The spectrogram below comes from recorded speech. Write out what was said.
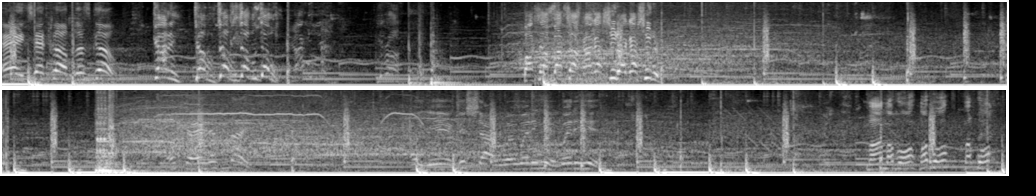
Hey, check up. Let's go. Got him. Double, double, double, double. Box out, box out. I got shooter. I got shooter. Okay, that's nice. Oh, yeah. Good shot. Way to hit. Way to hit. My, my ball. My ball. My ball.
